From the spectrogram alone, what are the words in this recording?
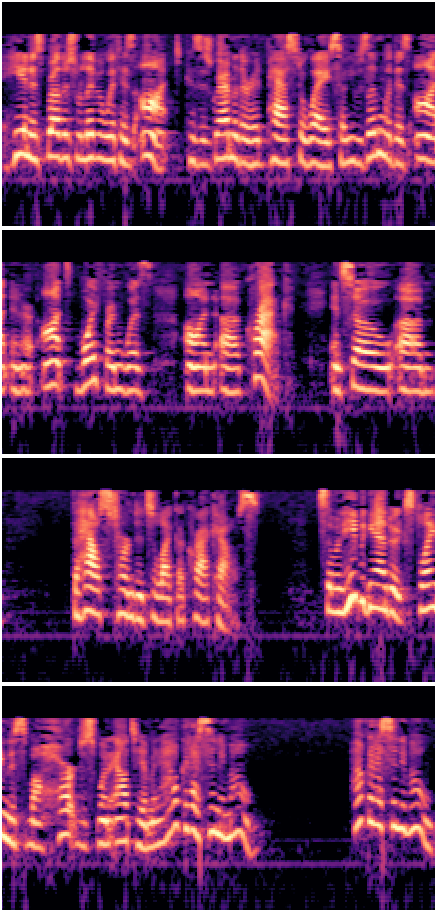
he and his brothers were living with his aunt because his grandmother had passed away. So he was living with his aunt and her aunt's boyfriend was on uh, crack. And so um, the house turned into like a crack house. So when he began to explain this my heart just went out to him and how could i send him home? How could i send him home?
